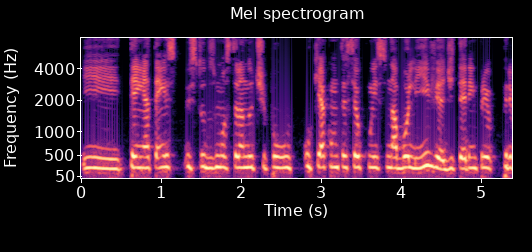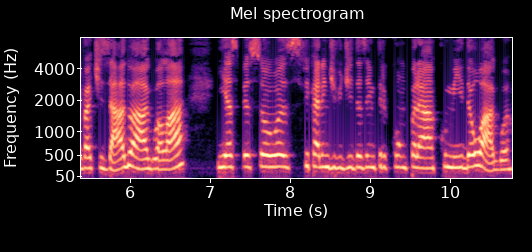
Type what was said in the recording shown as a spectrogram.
E tem até es- estudos mostrando, tipo, o, que aconteceu com isso na Bolívia, de terem pri- privatizado a água lá e as pessoas ficarem divididas entre comprar comida ou água,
